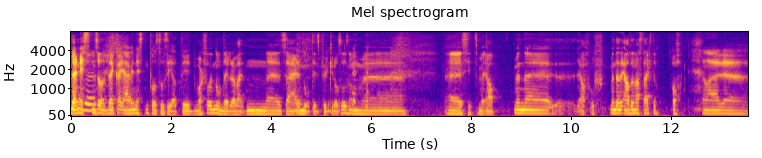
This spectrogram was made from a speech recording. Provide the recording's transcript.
det er nesten sånn det kan, Jeg vil nesten påstå å si at i hvert fall i noen deler av verden eh, så er det nåtidspurker også som uh, eh, sitter med Ja. Men uh, Ja, uff. Men den, ja, den er sterk, den. Åh, den er uh,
